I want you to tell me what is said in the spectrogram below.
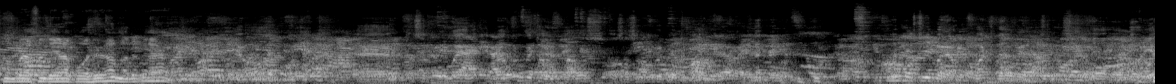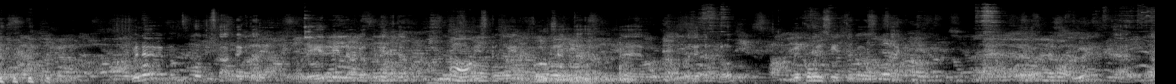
Så man börjar fundera på hur hamnade vi här? ja, eh, och så får man, ibland får vi ta en paus och så, så får vi gå tillbaka. Nu måste vi börja. Vart var vi någonstans? Var var början? Är Stallnyktan. Det är lillördag på nyktan. Ja. Vi ska ju fortsätta eh, lite pub. Vi kommer ju sitta då som sagt och avnjuta eh,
